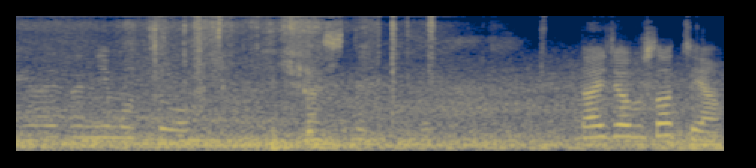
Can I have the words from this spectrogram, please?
りあえず荷物を出して。大丈夫そうちやん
